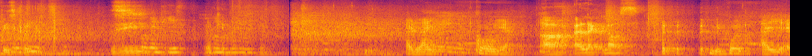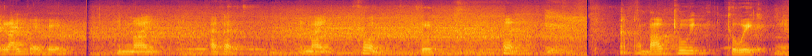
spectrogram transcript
Physical Z. Okay. I like Korea Ah, I like Laos. because I, I like uh, the in my iPad, in my phone. Mm. About two weeks. Two weeks. Yeah.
